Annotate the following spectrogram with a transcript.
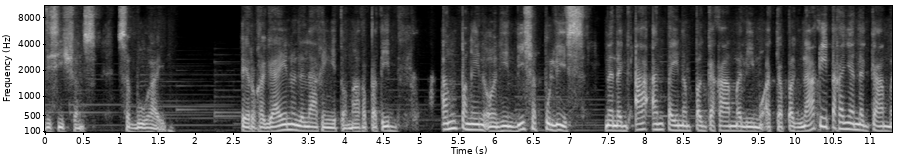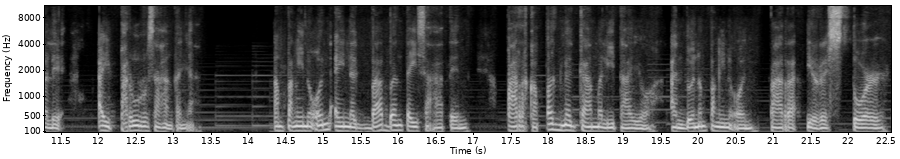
decisions sa buhay. Pero kagaya ng lalaking ito, mga kapatid, ang Panginoon hindi siya pulis na nag-aantay ng pagkakamali mo at kapag nakita kanya nagkamali, ay parurusahan kanya. Ang Panginoon ay nagbabantay sa atin para kapag nagkamali tayo, andun ang Panginoon para i-restore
